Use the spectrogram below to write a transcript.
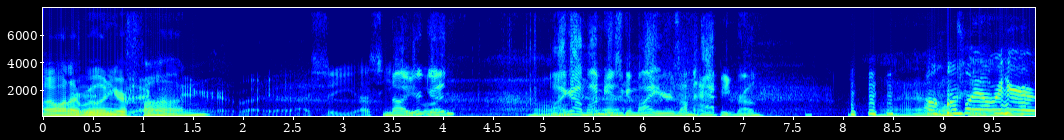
I want to ruin your fun. I see. I see. No, you you're good. Oh, I got my God. music in my ears. I'm happy, bro. Oh, homeboy over here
